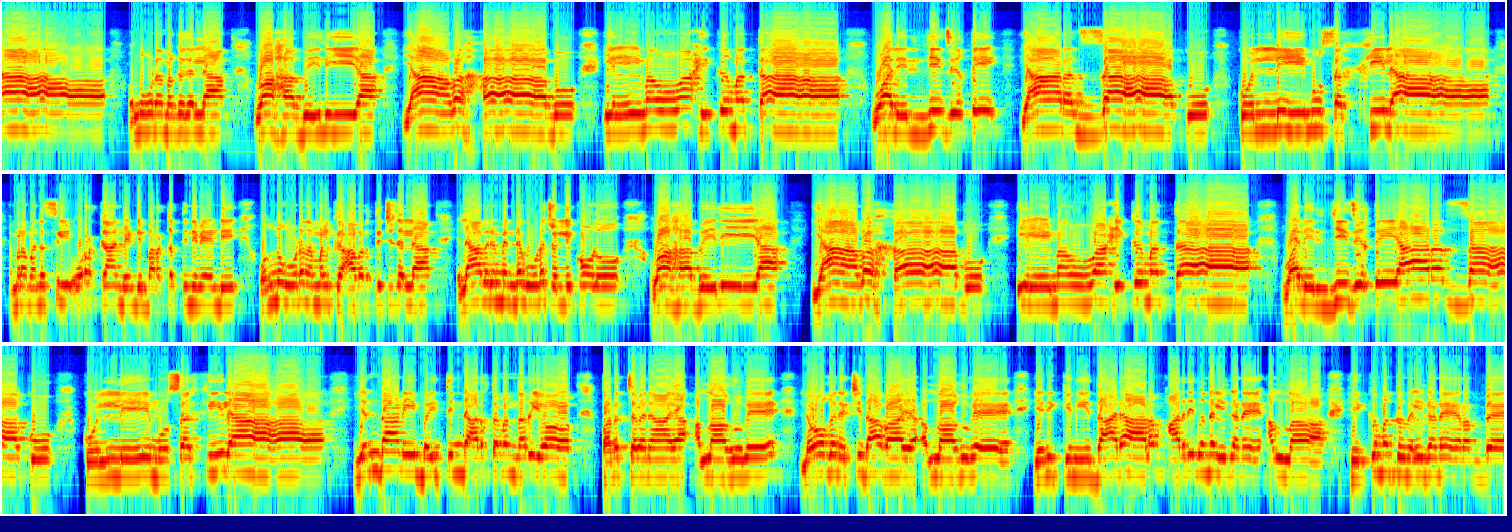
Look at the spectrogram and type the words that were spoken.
ഒന്നുകൂടെ നമുക്ക് ചെല്ലാം വഹബിലിയ യാ വഹാബു ഇൽമൻ വഹിക്മത വലിർജിസ്ഖി യാ റസ്സാഖു കുല്ലി മുസഖില. നമ്മളെ മനസ്സിൽ ഉറക്കാൻ വേണ്ടി ബർക്കത്തിന് വേണ്ടി ഒന്നുകൂടെ നമ്മൾക്ക് ആവർത്തിച്ചു ചെല്ലാം എല്ലാവരും എന്റെ കൂടെ ചൊല്ലിക്കോളൂ. വഹബിലിയ എന്താണ് ഈ ബൈത്തിന്റെ അർത്ഥം എന്നറിയോ പടച്ചവനായ അള്ളാഹുവേ ലോകരക്ഷിതാവായ അള്ളാഹുവേ എനിക്ക് നീ ധാരാളം അറിവ് നൽകണേ അല്ലാ ഹിക്മത്ത് നൽകണേ റബ്ബേ.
